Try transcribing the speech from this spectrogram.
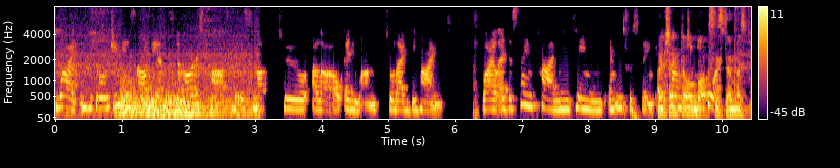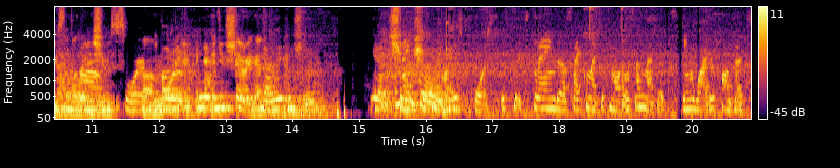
wide and heterogeneous audience, the hardest task is not to allow anyone to lag behind, while at the same time maintaining an interesting I checked all boxes. course. There must be some other um, issues. for the Um, more Alright, can you share again? Yeah, let me share. Yeah, The sure, main sure, goal I of this course is to explain the psychometric models and methods in a wider context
